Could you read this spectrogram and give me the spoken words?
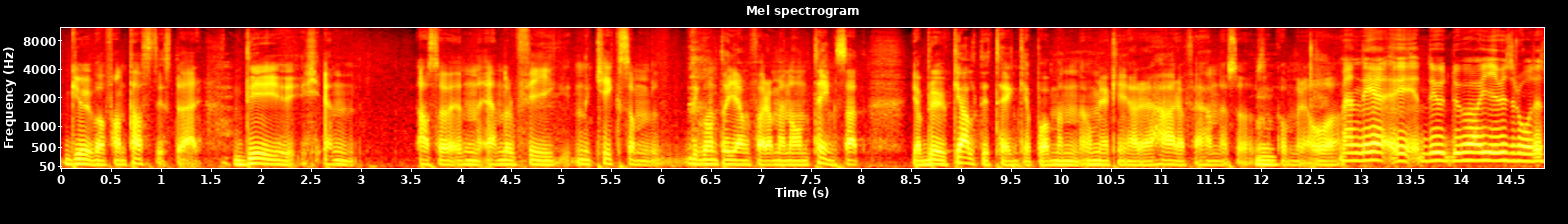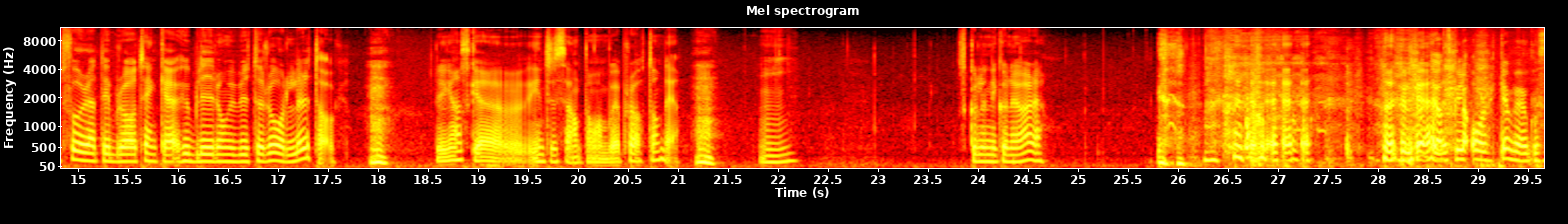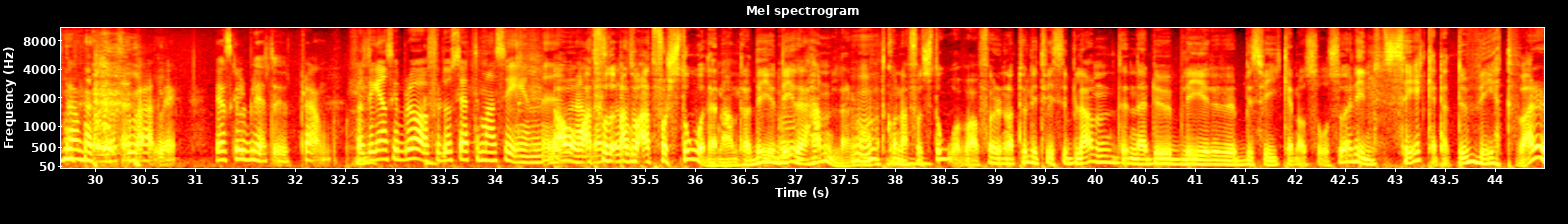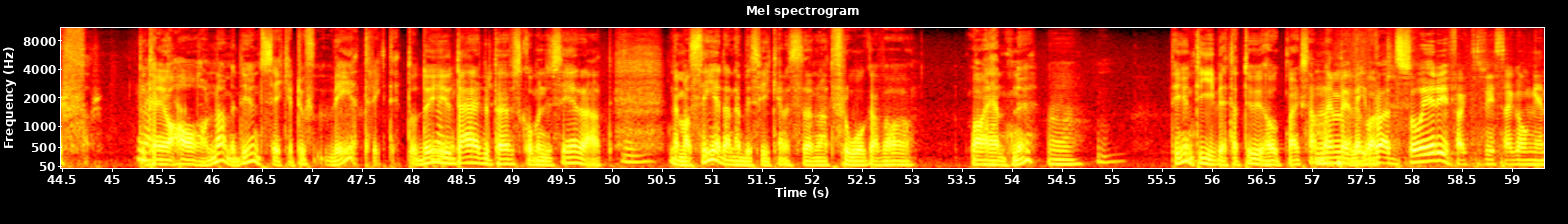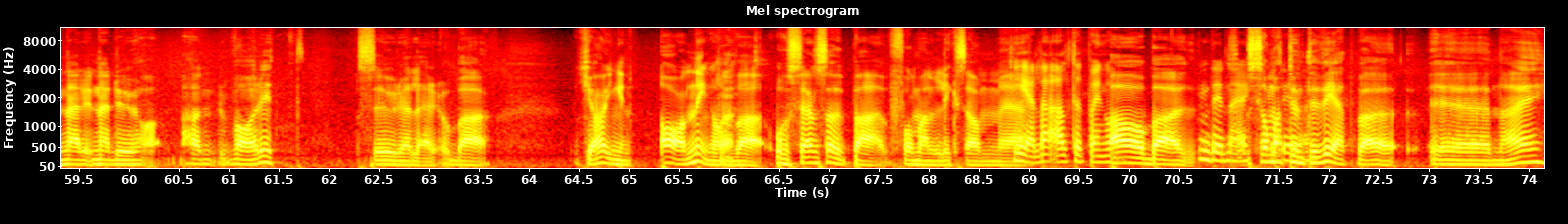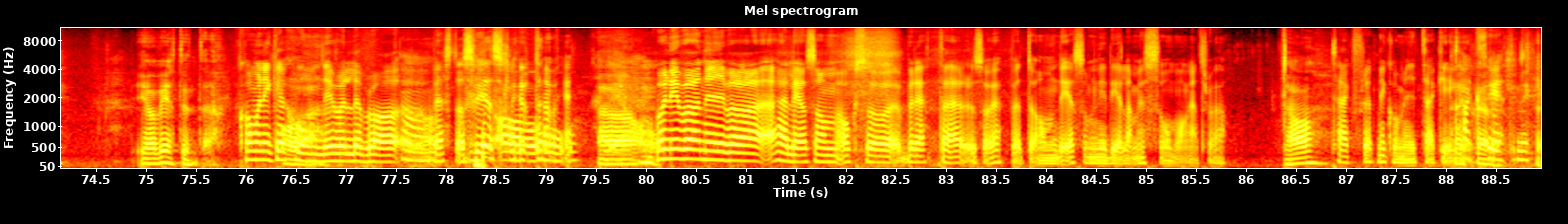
gud vad fantastisk du är. Det är ju en, alltså en endorfinkick som det går inte att jämföra med någonting. Så att jag brukar alltid tänka på, men om jag kan göra det här för henne så, så kommer det. Och, Men det, du, du har givit rådet för att det är bra att tänka hur blir det om vi byter roller ett tag? Det är ganska intressant om man börjar prata om det. Mm. Skulle ni kunna göra det? Jag tror inte jag skulle orka med att gå stämpel om jag ska vara ärlig. Jag skulle bli helt utbränd. Fast det är ganska bra för då sätter man sig in i Ja, att, få, att, att förstå den andra, det är ju det det handlar om. Att kunna förstå. Va? För naturligtvis ibland när du blir besviken och så, så är det inte säkert att du vet varför. Du Nej, kan ju klart. ana, men det är ju inte säkert du vet riktigt. Och det är ju där det behövs kommunicera. Att När man ser den här besvikelsen, att fråga vad, vad har hänt nu? Det är ju inte givet att du har uppmärksammat Nej, det. men vad- så är det ju faktiskt vissa gånger när, när du har, varit sur eller och bara... Jag har ingen aning om vad... Och sen så bara får man liksom... eh, Hela alltet på en gång. Ja, och bara... Som att du inte vet. Bara, eh, nej, jag vet inte. Kommunikation, det är väl det bra, Ja, bästa som jag och slutar med. Ja. Hörrni, vad ni var härliga som också berättar så öppet om det som ni delar med så många tror jag. Ja, Tack för att ni kom hit. Tack Ingrid. Tack så jättemycket.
